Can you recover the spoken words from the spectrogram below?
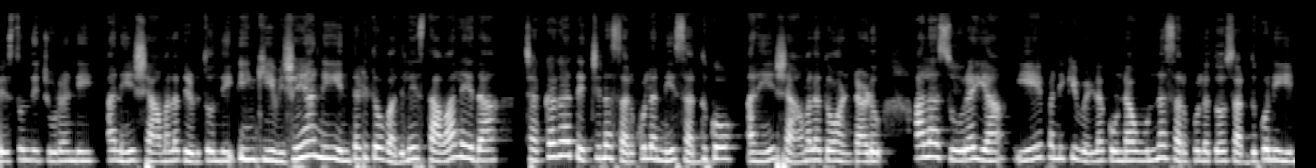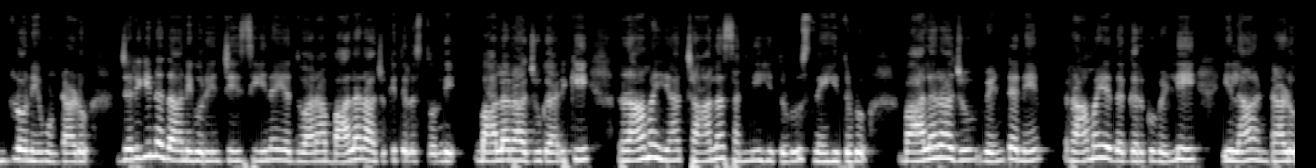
చేస్తుంది చూడండి అని శ్యామల తిడుతుంది. ఇంక ఈ విషయాన్ని ఇంతటితో వదిలేస్తావా లేదా? చక్కగా తెచ్చిన సరుకులన్నీ సర్దుకో అని శ్యామలతో అంటాడు. అలా సూరయ్య ఏ పనికి వెళ్ళకుండా ఉన్న సరుకులతో సర్దుకొని ఇంట్లోనే ఉంటాడు. జరిగిన దాని గురించి సీనయ్య ద్వారా బాలరాజుకి తెలుస్తుంది. బాలరాజు గారికి రామయ్య చాలా సన్నిహితుడు స్నేహితుడు. బాలరాజు వెంటనే రామయ్య దగ్గరకు వెళ్ళి ఇలా అంటాడు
